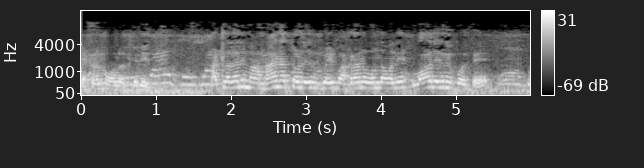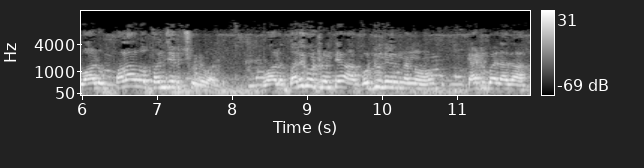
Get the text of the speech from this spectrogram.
ఎక్కడ పోవాలో తెలియదు అట్లాగని మా మేనత్తోడి దగ్గరికి పోయి అక్కడన్నా ఉందామని వాళ్ళ దగ్గరికి పోతే వాళ్ళు పొలాల్లో పని చేయించుకునేవాళ్ళు వాళ్ళు బరి గొడ్లుంటే ఆ గొడ్ల దగ్గర నన్ను క్యాటిల్ బాయ్ లాగా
